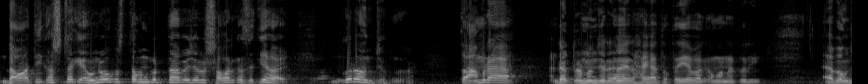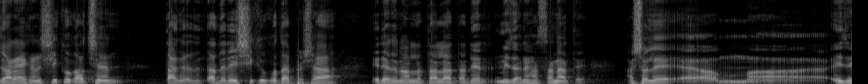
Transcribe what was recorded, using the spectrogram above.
দাওয়াতি কাজটাকে এমন উপস্থাপন করতে হবে যেন সবার কাছে কি হয়, গ্রহণযোগ্য হয়। তো আমরা ডক্টর মঞ্জুর আলের হায়াত তৈবা কামনা করি। এবং যারা এখানে শিক্ষক আছেন তাদের তাদের এই শিক্ষকতা পেশা, এটা যেন আল্লাহ তাআলা তাদের মিজানে হাসানাতে। আসলে এই যে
